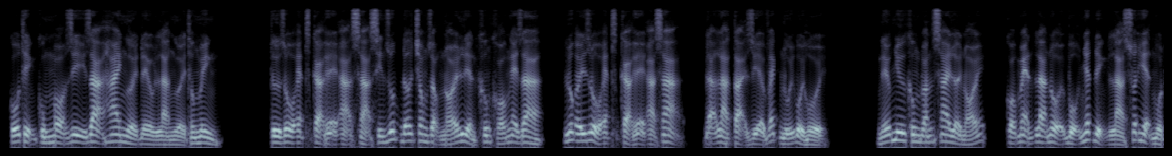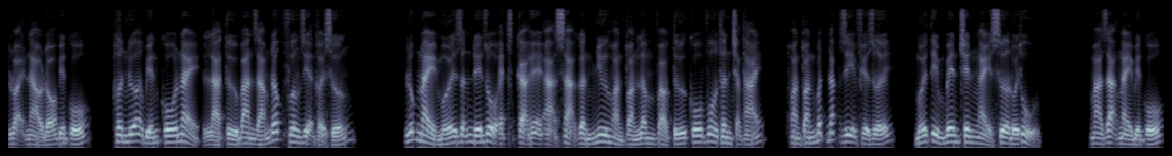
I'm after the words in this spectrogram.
Cố thịnh cùng mọi dị dạ hai người đều là người thông minh. Từ rô sk hệ ạ xạ xin giúp đỡ trong giọng nói liền không khó nghe ra, lúc ấy rô sk hệ ạ xạ đã là tại rìa vách núi bồi hồi. Nếu như không đoán sai lời nói, có mẹn là nội bộ nhất định là xuất hiện một loại nào đó biến cố, hơn nữa biến cố này là từ ban giám đốc phương diện khởi xướng. Lúc này mới dẫn đến rô sk hệ ạ xạ gần như hoàn toàn lâm vào tứ cố vô thân trạng thái, hoàn toàn bất đắc dĩ phía dưới, mới tìm bên trên ngày xưa đối thủ mà dạng này biến cố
